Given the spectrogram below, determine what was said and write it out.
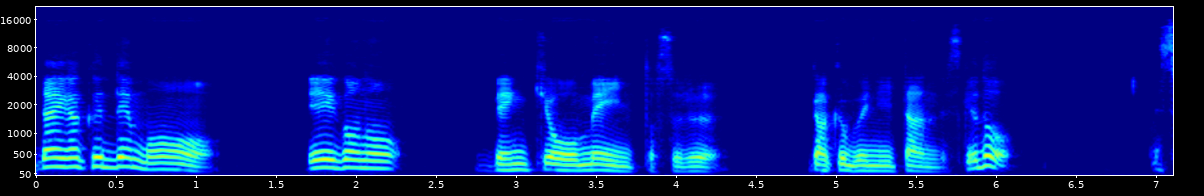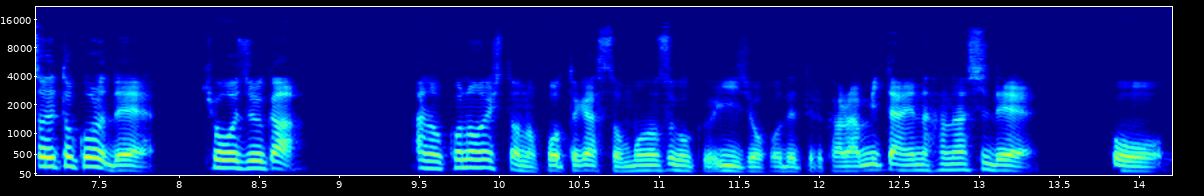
大学でも英語の勉強をメインとする学部にいたんですけど、そういうところで教授が、あの、この人のポッドキャストものすごくいい情報出てるから、みたいな話で、こう、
